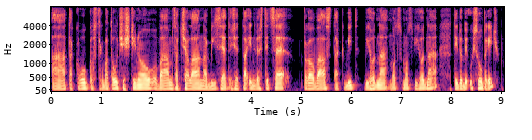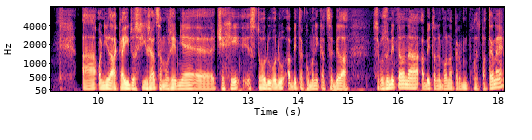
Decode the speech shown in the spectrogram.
a takovou kostrbatou češtinou vám začala nabízet, že ta investice pro vás tak být výhodná, moc, moc výhodná. Ty doby už jsou pryč a oni lákají do svých řad samozřejmě eh, Čechy z toho důvodu, aby ta komunikace byla srozumitelná, aby to nebylo na první pohled patrné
